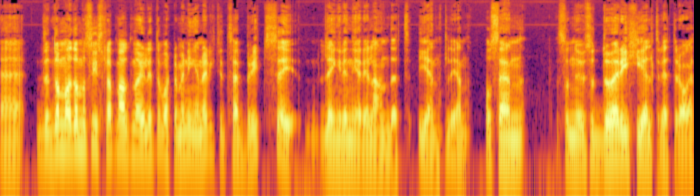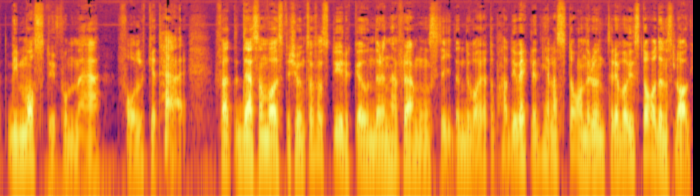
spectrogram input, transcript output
Eh, de, de, har, de har sysslat med allt möjligt där borta men ingen har riktigt så här brytt sig längre ner i landet egentligen. Och sen, så nu, så då är det ju helt rätt drag att vi måste ju få med folket här. För att det som var Östersunds också styrka under den här framgångstiden, det var ju att de hade ju verkligen hela stan runt sig, det var ju stadens lag.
